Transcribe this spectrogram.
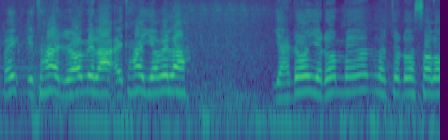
เฮ้ยไอ้ท่าย้อนเวลาไอ้ท่าย้อนเวลาอย่าโดนอย่าโดนไม่งั้นเราจะโดนซาโล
